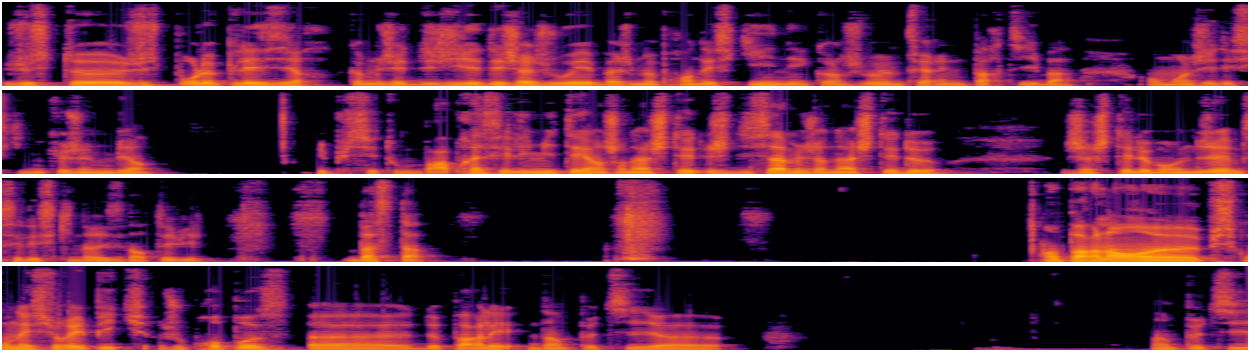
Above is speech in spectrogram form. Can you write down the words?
juste juste pour le plaisir, comme j'y ai, déjà joué, bah, je me prends des skins et quand je veux me faire une partie, bah au moins j'ai des skins que j'aime bien. Et puis c'est tout. Bon, après, c'est limité. Hein. J'en ai acheté. Je dis ça, mais j'en ai acheté deux. J'ai acheté le LeBron James et les skins Resident Evil. Basta. En parlant, euh, puisqu'on est sur Epic, je vous propose euh, de parler d'un petit. Euh, un petit.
